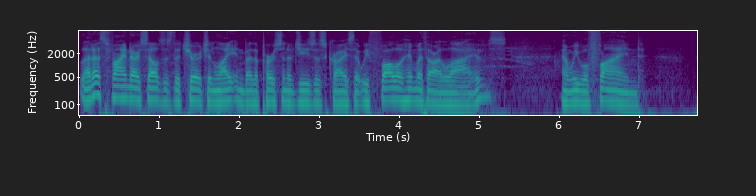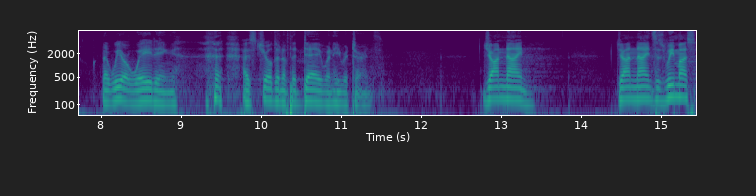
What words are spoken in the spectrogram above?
Let us find ourselves as the church enlightened by the person of Jesus Christ, that we follow him with our lives, and we will find that we are waiting as children of the day when he returns. John 9. John 9 says, We must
